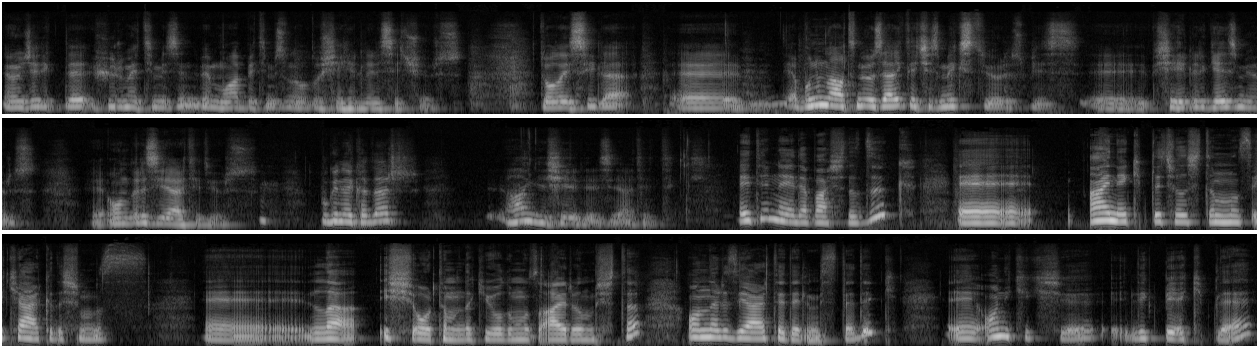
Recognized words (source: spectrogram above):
öncelikle hürmetimizin ve muhabbetimizin olduğu şehirleri seçiyoruz. Dolayısıyla e, bunun altını özellikle çizmek istiyoruz. Biz e, şehirleri gezmiyoruz. E, onları ziyaret ediyoruz. Bugüne kadar hangi şehirleri ziyaret ettik? Edirne'ye de başladık. E, aynı ekipte çalıştığımız iki arkadaşımız la iş ortamındaki yolumuz ayrılmıştı. Onları ziyaret edelim istedik. 12 kişilik bir ekiple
